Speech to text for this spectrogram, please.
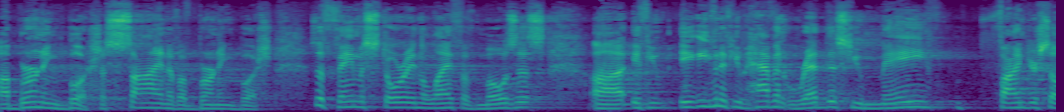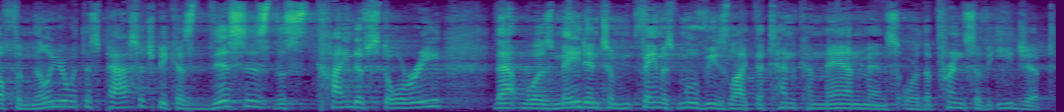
a burning bush, a sign of a burning bush. It's a famous story in the life of Moses. Uh, if you, even if you haven't read this, you may find yourself familiar with this passage because this is the kind of story that was made into famous movies like The Ten Commandments or The Prince of Egypt.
